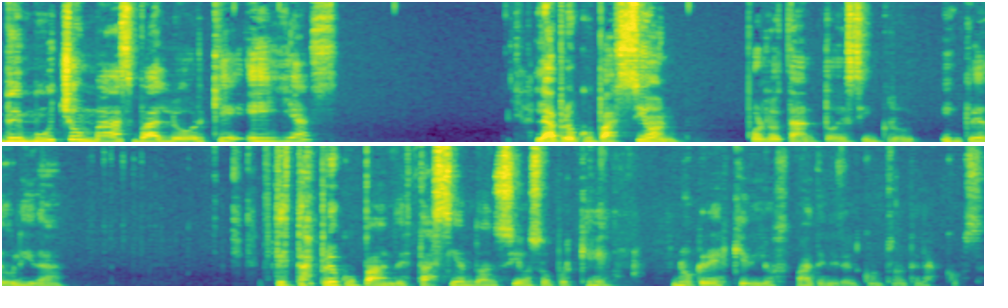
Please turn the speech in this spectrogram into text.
de mucho más valor que ellas? La preocupación, por lo tanto, es incredulidad. Te estás preocupando, estás siendo ansioso porque no crees que Dios va a tener el control de las cosas.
